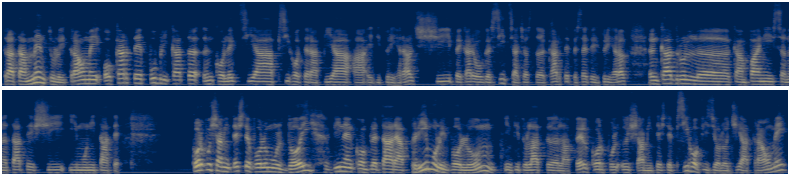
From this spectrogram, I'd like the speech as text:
tratamentului traumei, o carte publicată în colecția Psihoterapia a editurii Herald și pe care o găsiți această carte pe site-ul editurii Herald în cadrul uh, campaniei Sănătate și Imunitate. Corpul și amintește volumul 2 vine în completarea primului volum, intitulat uh, la fel, Corpul își amintește psihofiziologia traumei,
